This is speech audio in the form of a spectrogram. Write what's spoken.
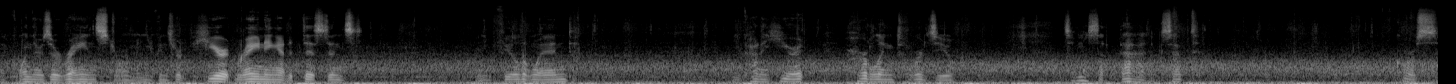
like when there's a rainstorm and you can sort of hear it raining at a distance, and you feel the wind. You kind of hear it hurtling towards you. It's almost like that, except, of course,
